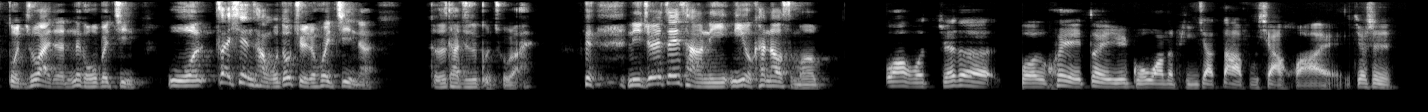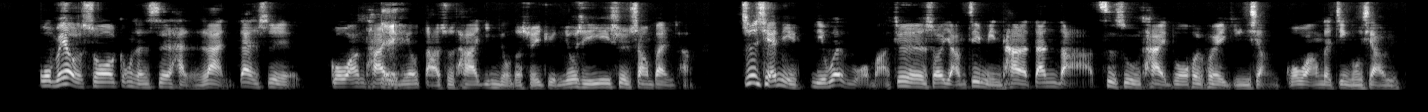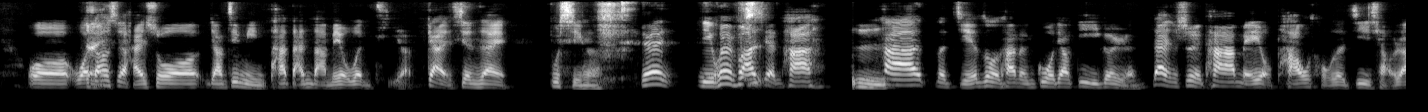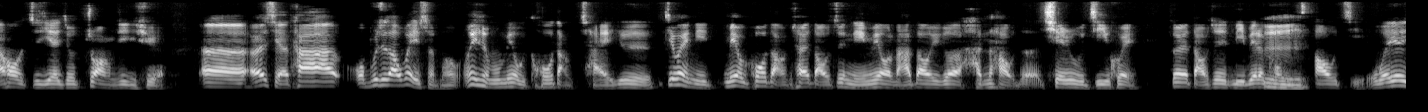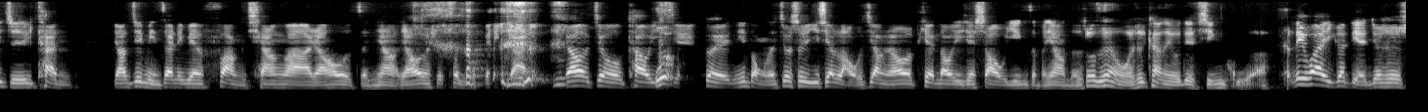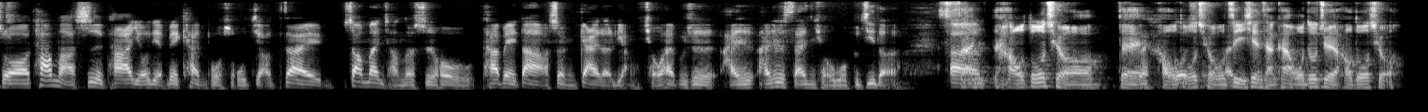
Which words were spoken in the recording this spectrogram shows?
滚出来的那个会不会进？我在现场我都觉得会进的，可是他就是滚出来。你觉得这一场你你有看到什么？哇，我觉得。我会对于国王的评价大幅下滑，诶，就是我没有说工程师很烂，但是国王他也没有打出他应有的水准，尤其是上半场。之前你你问我嘛，就是说杨敬敏他的单打次数太多，会不会影响国王的进攻效率？我我当时还说杨敬敏他单打没有问题啊，干现在不行了，因为你会发现他。嗯，他的节奏他能过掉第一个人，但是他没有抛投的技巧，然后直接就撞进去了。呃，而且他我不知道为什么为什么没有 call 挡拆，就是因为你没有 call 挡拆，导致你没有拿到一个很好的切入机会，所以导致里边的空超级。嗯、我也一直看。杨敬敏在那边放枪啊，然后怎样，然后是或者被盖，然后就靠一些，对你懂的，就是一些老将，然后骗到一些少英怎么样的。说真的，我是看的有点辛苦了。另外一个点就是说，汤马士他有点被看破手脚，在上半场的时候，他被大圣盖了两球，还不是，还是还是三球，我不记得了。三、呃、好多球，对，好多球，我自己现场看，我都觉得好多球。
